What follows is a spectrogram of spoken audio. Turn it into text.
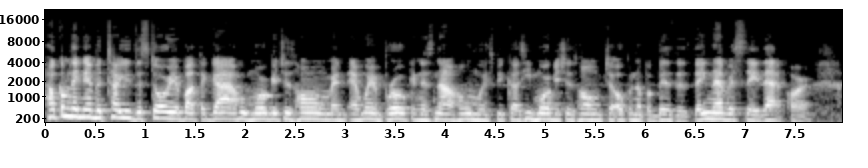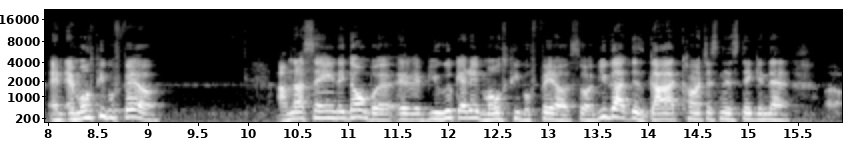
how come they never tell you the story about the guy who mortgaged his home and, and went broke and is now homeless because he mortgaged his home to open up a business? They never say that part. And and most people fail. I'm not saying they don't, but if you look at it, most people fail. So if you got this God consciousness thinking that uh,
